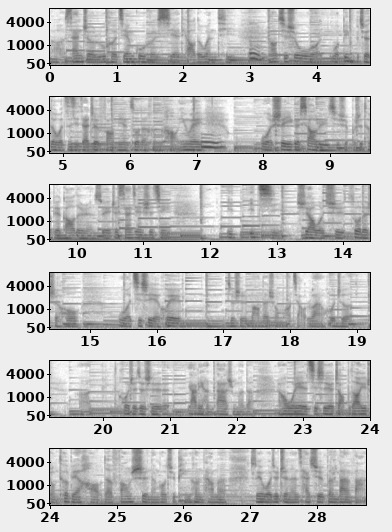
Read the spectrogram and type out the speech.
呃三者如何兼顾和协调的问题。嗯，然后其实我我并不觉得我自己在这方面做得很好，因为。我是一个效率其实不是特别高的人，所以这三件事情一一起需要我去做的时候，我其实也会，嗯，就是忙得手忙脚乱，或者，啊，或者就是压力很大什么的。然后我也其实也找不到一种特别好的方式能够去平衡他们，所以我就只能采取笨办法，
